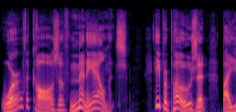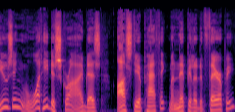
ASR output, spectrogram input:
were the cause of many ailments. He proposed that by using what he described as osteopathic manipulative therapy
